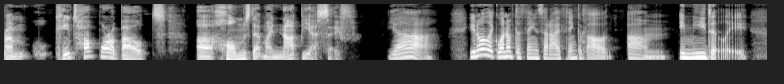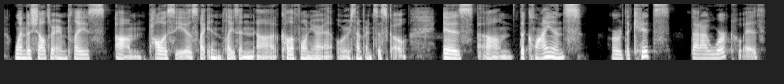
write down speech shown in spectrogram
um, can you talk more about uh homes that might not be as safe? Yeah. You know, like one of the things that I think about um, immediately when the shelter in place um, policy is like in place in uh, California or San Francisco is um, the clients or the kids that I work with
